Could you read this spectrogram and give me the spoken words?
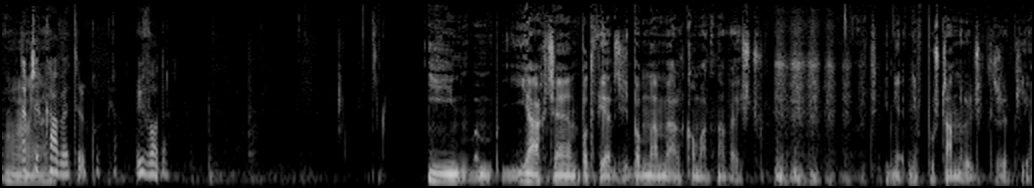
Znaczy E, kawę tylko piłam i wodę. I ja chciałem potwierdzić, bo mamy alkomat na wejściu. I nie, nie wpuszczamy ludzi, którzy piją.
